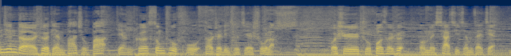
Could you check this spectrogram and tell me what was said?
今天的热点八九八点歌送祝福到这里就结束了，我是主播泽润，我们下期节目再见。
